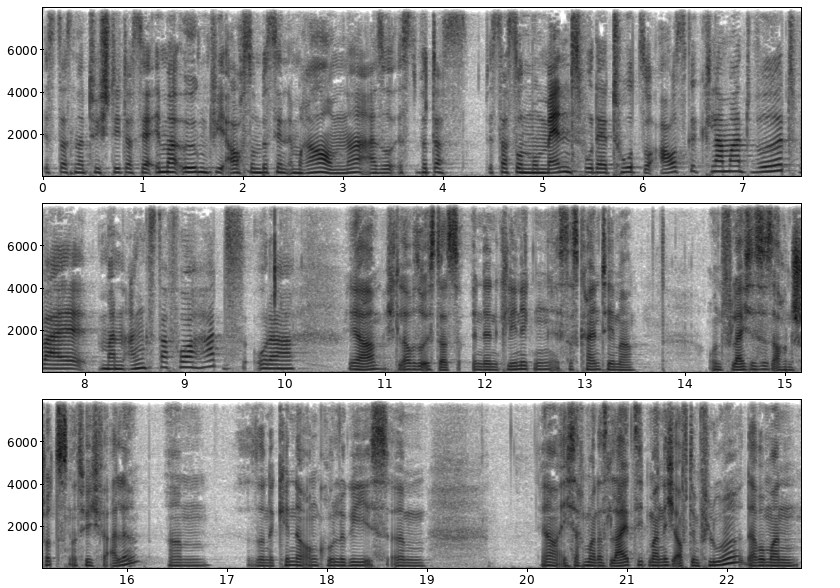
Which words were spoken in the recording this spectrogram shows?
ist das natürlich, steht das ja immer irgendwie auch so ein bisschen im Raum. Ne? Also ist, wird das, ist das so ein Moment, wo der Tod so ausgeklammert wird, weil man Angst davor hat? Oder ja, ich glaube, so ist das. In den Kliniken ist das kein Thema. Und vielleicht ist es auch ein Schutz natürlich für alle. Ähm, so eine Kinderonkologie ist, ähm, ja, ich sag mal, das Leid sieht man nicht auf dem Flur, da wo man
